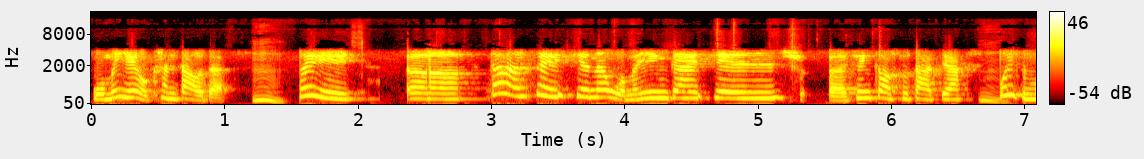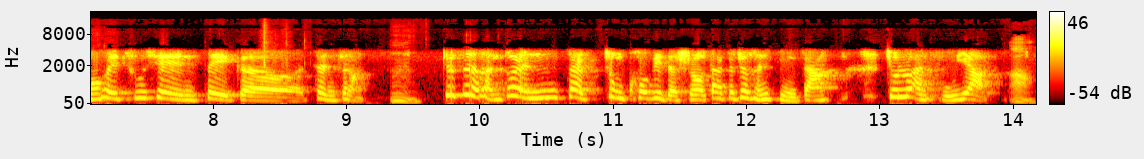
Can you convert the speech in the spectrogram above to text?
我们也有看到的。嗯。所以呃，当然这一些呢，我们应该先说呃先告诉大家嗯。为什么会出现这个症状。嗯。就是很多人在中 COVID 的时候，大家就很紧张，就乱服药。啊。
